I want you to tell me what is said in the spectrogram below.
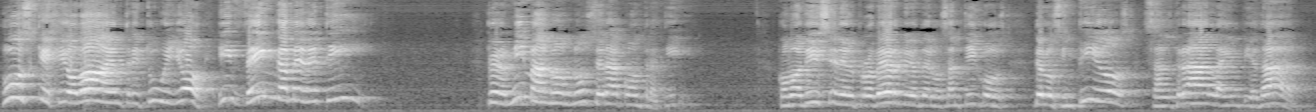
Juzgue Jehová entre tú y yo y véngame de ti. Pero mi mano no será contra ti. Como dice en el proverbio de los antiguos, de los impíos saldrá la impiedad.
